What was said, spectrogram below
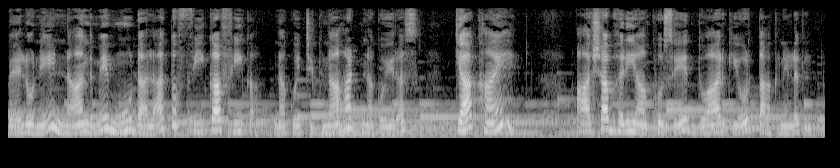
बैलों ने नांद में मुँह डाला तो फीका फीका, ना कोई चिकनाहट, ना कोई रस। क्या खाएँ? आशा भरी आँखों से द्वार की ओर ताकने लगे।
